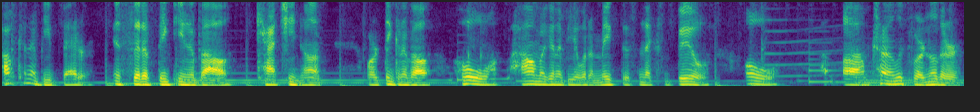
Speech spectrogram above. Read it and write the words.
How can I be better? Instead of thinking about catching up or thinking about, oh, how am I going to be able to make this next bill? Oh, uh, I'm trying to look for another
